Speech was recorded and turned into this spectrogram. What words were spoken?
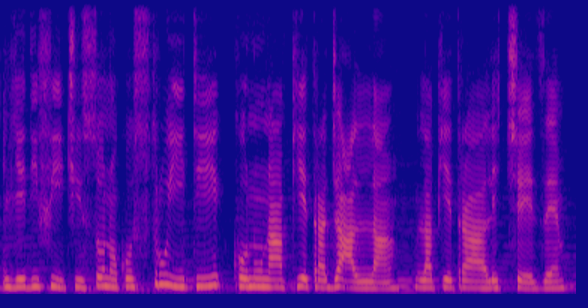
gli edifici sono costruiti con una pietra gialla, la pietra leccese,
